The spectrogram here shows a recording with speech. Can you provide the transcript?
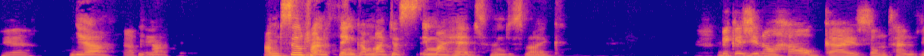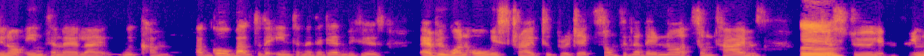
yeah. Yeah, Okay. yeah. I'm still trying to think. I'm like just in my head and just like, Because you know how guys sometimes, you know, internet, like we come, I go back to the internet again because everyone always try to project something that they're not sometimes. mm, just to you know, seem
